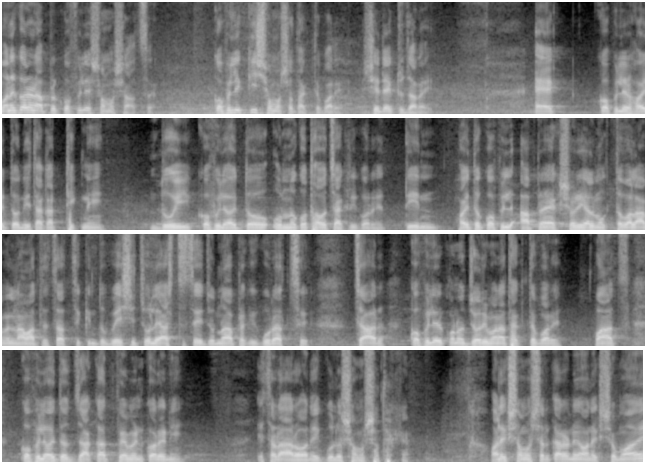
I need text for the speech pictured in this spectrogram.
মনে করেন আপনার কফিলের সমস্যা আছে। কফিলে কী সমস্যা থাকতে পারে, সেটা একটু জানাই। এক কপিলের হয়তো নিতাকার ঠিক নেই। দুই কপিল হয়তো অন্য কোথাও চাকরি করে। তিন, হয়তো কপিল আপনার একশরিয়াল মুক্তবাল আমেল নামাতে চাচ্ছে, কিন্তু বেশি চলে আসতেছে, এই জন্য আপনাকে ঘুরাচ্ছে। চার কপিলের কোনো জরিমানা থাকতে পারে। পাঁচ কপিল হয়তো জাকাত পেমেন্ট করেনি। এছাড়া আরও অনেকগুলো সমস্যা থাকে। অনেক সমস্যার কারণে অনেক সময়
